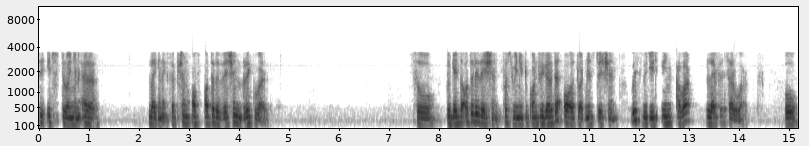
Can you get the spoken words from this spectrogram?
See, it's throwing an error like an exception of authorization required. So to get the authorization, first we need to configure the OAuth administration, which we did in our Liferay server. So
